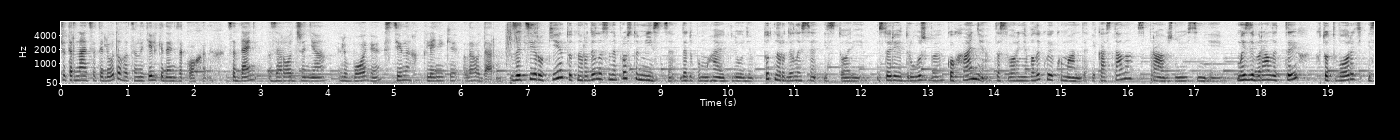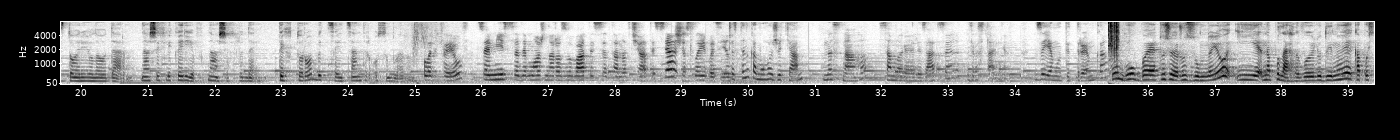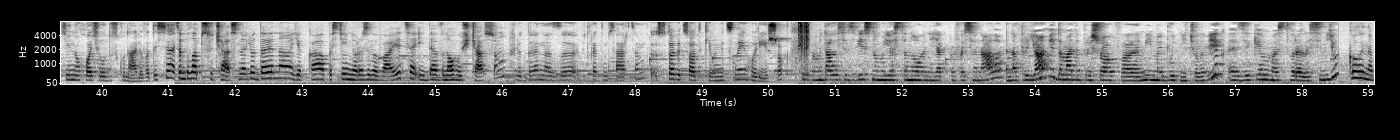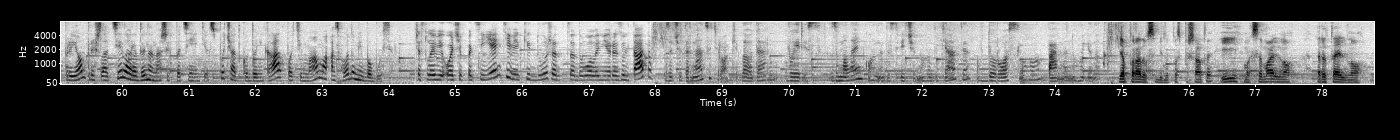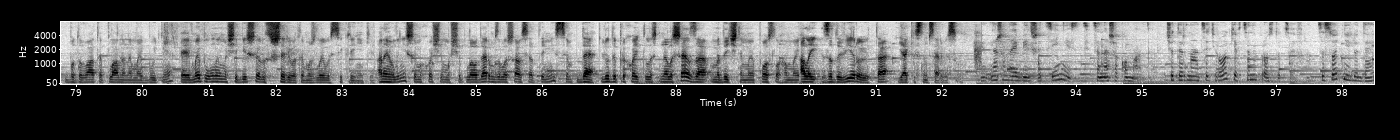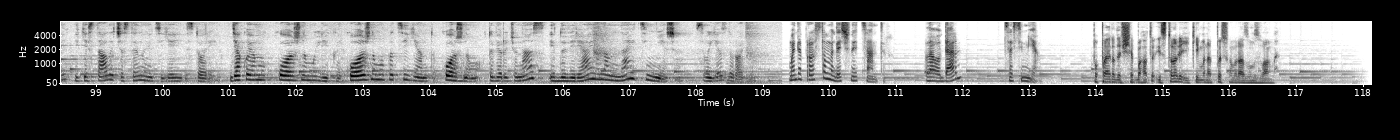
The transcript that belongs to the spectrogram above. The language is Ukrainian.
14 лютого це не тільки день закоханих, це день зародження любові в стінах клініки Леодарм. За ці роки тут народилося не просто місце, де допомагають людям. Тут народилися історії, історії дружби, кохання та створення великої команди, яка стала справжньою сім'єю. Ми зібрали тих, хто творить історію Леодерм, наших лікарів, наших людей, тих, хто робить цей центр особливим. Колектив це місце, де можна розвиватися та навчатися. Щасливий зі Частинка мого життя Наснага, самореалізація, зростання. Взаємопідтримка. Він був би дуже розумною і наполегливою людиною, яка постійно хоче удосконалюватися. Це була б сучасна людина, яка постійно розвивається і йде в ногу з часом. Людина з відкритим серцем. 100% міцний горішок. Запам'яталося, звісно, моє становлення як професіонала. На прийомі до мене прийшов е, мій майбутній чоловік, е, з яким ми створили сім'ю. Коли на прийом прийшла ціла родина наших пацієнтів. Спочатку донька, потім мама, а згодом і бабуся. Щасливі очі пацієнтів, які дуже задоволені результатом. За 14 років Леодерм виріс з маленького недосвідченого дитяти в дорослого, впевненого юнака. Я порадив собі не поспішати і максимально ретельно будувати плани на майбутнє. Е, Ми плануємо ще більше розширювати можливості клініки. А найголовніше, ми хочемо, щоб Леодерм залишався тим місцем, де люди приходять не лише за медичними послугами, але й за довірою та якісним сервісом. Наша найбільша цінність це наша команда. 14 років це не просто цифра, це сотні людей, які стали частиною цієї історії. Дякуємо кожному лікарю, кожному пацієнту, кожному, хто вірить у нас і довіряє нам найцінніше своє здоров'я. Ми не просто медичний центр. Леодерм це сім'я. Попереду ще багато історій, які ми напишемо разом з вами.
